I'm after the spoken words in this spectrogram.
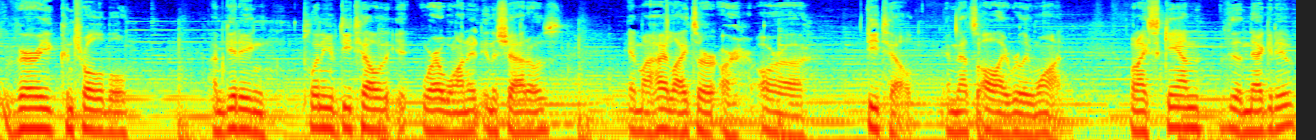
very controllable. I'm getting plenty of detail where I want it in the shadows, and my highlights are, are, are uh, detailed, and that's all I really want. When I scan the negative,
